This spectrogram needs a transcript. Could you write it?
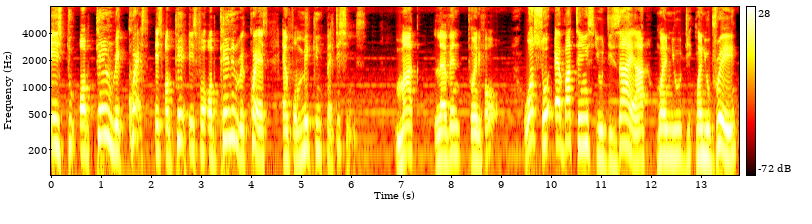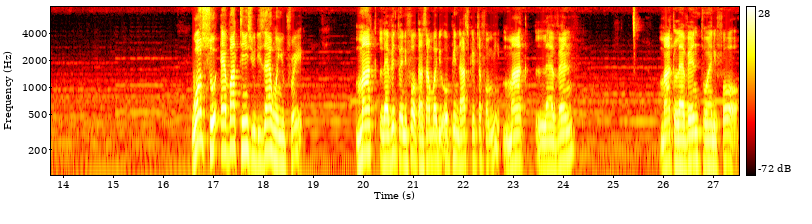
is to obtain requests, is obtain is for obtaining requests and for making petitions. Mark 11 24. Whatsoever things you desire when you de- when you pray, whatsoever things you desire when you pray. Mark 11 24. Can somebody open that scripture for me? Mark 11 Mark 11 24.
